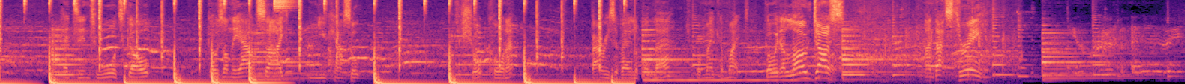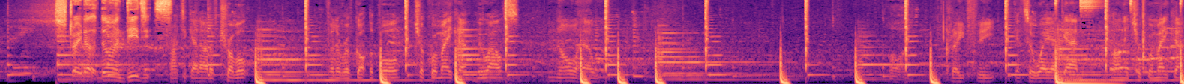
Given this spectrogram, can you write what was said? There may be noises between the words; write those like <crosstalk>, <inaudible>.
heads in towards goal. Goes on the outside. Newcastle. A short corner. Barry's available there. Chukwuemeka might go it alone. Does. And that's three. Straight up doing digits. Tried to get out of trouble. Villa have got the ball. Chukwuemeka. Who else? No help. Oh, great feet. Gets away again. Carney Chukwuemeka.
